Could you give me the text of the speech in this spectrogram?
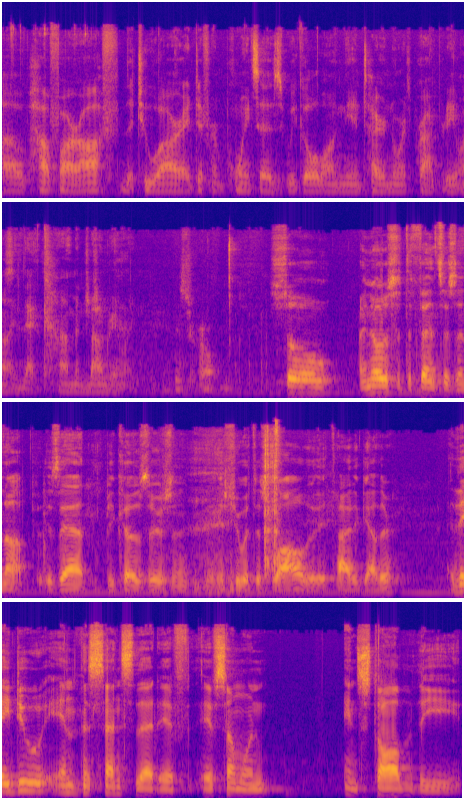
of how far off the two are at different points as we go along the entire north property line, that common boundary line. Mr. Carl? So I noticed that the fence isn't up. Is that because there's an an issue with this wall that they tie together? They do in the sense that if, if someone installed the,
